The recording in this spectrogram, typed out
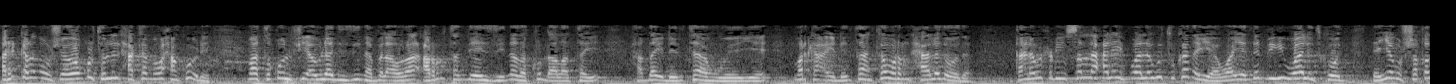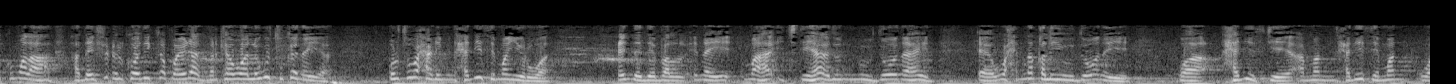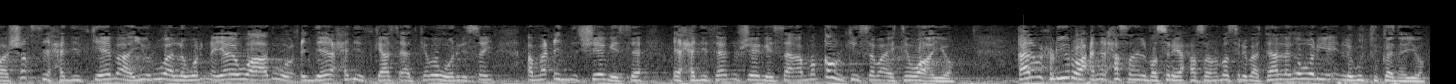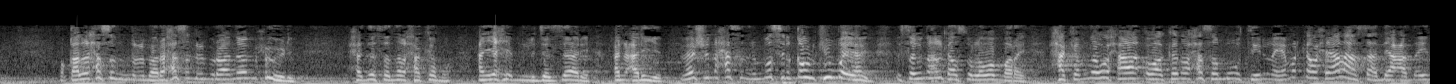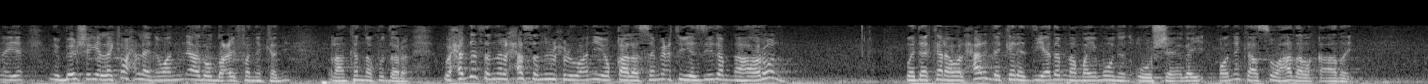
arrin kalena uu sheego qultu lilxakami waxaan ku idhi maa taquul fii awlaadi zina bal carruurtan dee zinada ku dhalatay hadday dhintaan weeye. Marka ay dhintaan ka warran xaaladooda. Qaala wuxu uhi yusallaa calayhim waa lagu tukanaya waayo dembigii waalidkood dee iyagu shaqo kuma laha hadday ficilkoodii ka baydhaan marka waa lagu tukanaya qultu waxaan ihi min xadiidi man yurwa. Cidda dee bal inay maaha ijtihaadun muu doonahayn wax naqliyuu doonayay waa xadiidkii ama min xadiidi man waa shaksi xadiidkeeba yurwaa la warinaya waa adigu ciddee xadiidkaas aad kaba warisay ama cid sheegaysa ee xadiiaan u sheegaysa ama qowlkiisaba ay tahi waa ayo qaala wuxu uhi yurwa can ilxasan albasri. Xasan albasri baa taa laga wariyay in lagu tukanayo. Faqaala xasan ibnu cumar xasan cumraano muxuu yidhi xadaana alxakamu can yaxya bn ljazaari can caliyin meeshuna xasan ibnbasri qowlkii ubay ahayd isaguna halkaasuu laba maray xakamna waxaa waa kanoo xasan buu u tiirinaya marka waxyaalahaasa dee caddaynaya inuu been sheegay laakiin waxaan leenahay waa nin aad u daciifa ninkani walaan kana ku daro waxadaana alxasan alxulwaniyu qaala samictu yaziida bna haaruun wadakara walxaal dakara ziyaada bna maymuunin uu sheegay oo ninkaasuu hadal qaaday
